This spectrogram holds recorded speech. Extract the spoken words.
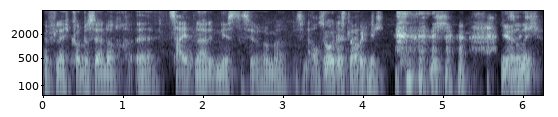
Vielleicht kommt es ja noch äh, zeitnah demnächst, dass ihr doch immer ein bisschen ausgebaut Oh, das glaube ich nicht. nicht? Wieso ja, nicht?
